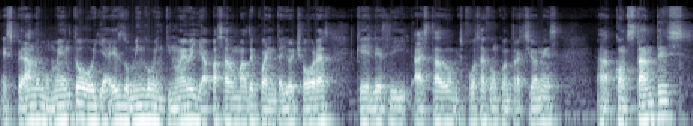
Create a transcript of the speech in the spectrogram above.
esperando el momento. Hoy ya es domingo 29, ya pasaron más de 48 horas que Leslie ha estado, mi esposa, con contracciones ah, constantes,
